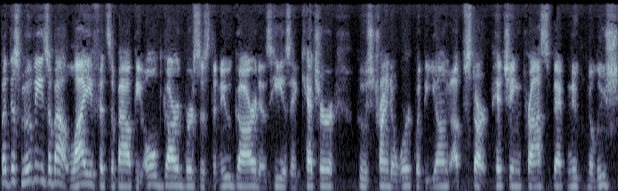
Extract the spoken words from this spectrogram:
But this movie is about life. It's about the old guard versus the new guard as he is a catcher who's trying to work with the young upstart pitching prospect Nuke LaLoosh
